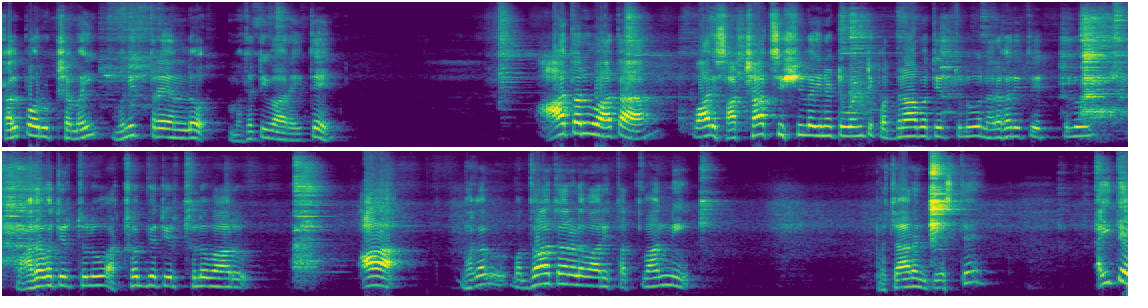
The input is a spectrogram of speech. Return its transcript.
కల్పవృక్షమై మునిత్రయంలో మొదటివారైతే ఆ తరువాత వారి సాక్షాత్ శిష్యులైనటువంటి పద్మనాభ తీర్థులు నరహరి తీర్థులు మాధవ తీర్థులు అక్షోభ్య తీర్థుల వారు ఆ భగ మధ్వాచార్యుల వారి తత్వాన్ని ప్రచారం చేస్తే అయితే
